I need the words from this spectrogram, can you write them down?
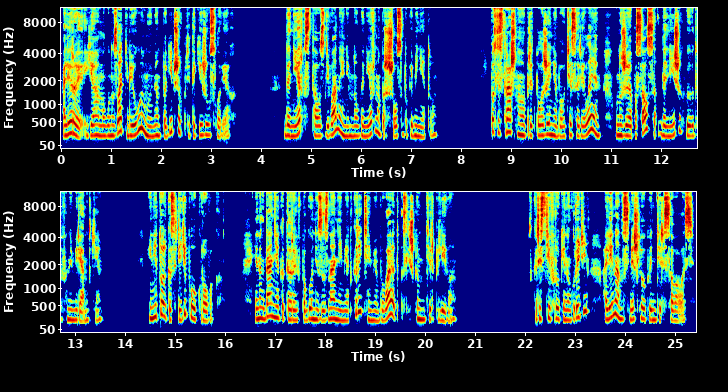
Алире, я могу назвать тебе уйму имен погибших при таких же условиях. Даниэр встал с дивана и немного нервно прошелся по кабинету. После страшного предположения Баутиса Рилейн он уже опасался дальнейших выводов на мирянке. И не только среди полукровок. Иногда некоторые в погоне за знаниями и открытиями бывают слишком нетерпеливы. Скрестив руки на груди, Алина насмешливо поинтересовалась.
